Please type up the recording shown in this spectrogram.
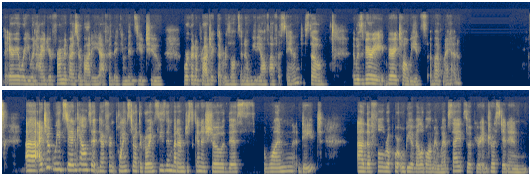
the area where you would hide your farm advisor body after they convince you to work on a project that results in a weedy alfalfa stand. So it was very, very tall weeds above my head. Uh, I took weed stand counts at different points throughout the growing season, but I'm just gonna show this one date. Uh, the full report will be available on my website. So if you're interested in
